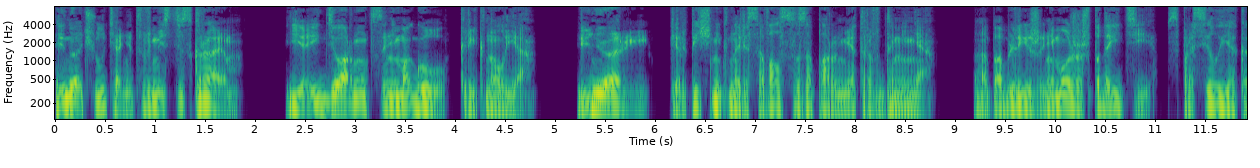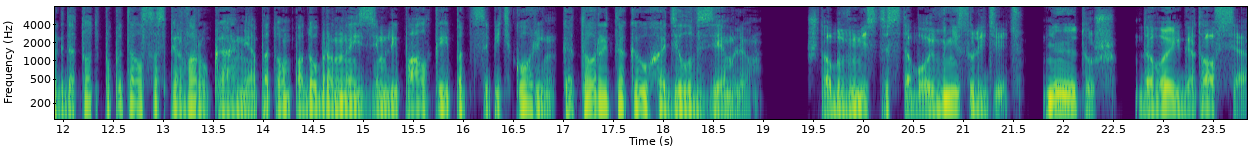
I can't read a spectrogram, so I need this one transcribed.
«Иначе утянет вместе с краем!» «Я и дернуться не могу!» — крикнул я. «И не ори!» Кирпичник нарисовался за пару метров до меня. «А поближе не можешь подойти?» — спросил я, когда тот попытался сперва руками, а потом подобранной из земли палкой подцепить корень, который так и уходил в землю. «Чтобы вместе с тобой вниз улететь? Нет уж, давай готовься».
